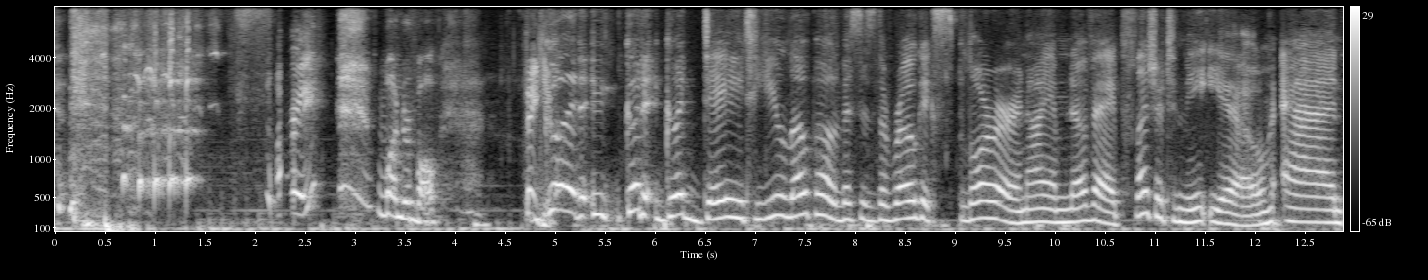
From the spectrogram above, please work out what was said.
Sorry. Wonderful. Thank you. Good, good, good day to you, Lopo. This is the Rogue Explorer, and I am Nove. Pleasure to meet you. And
